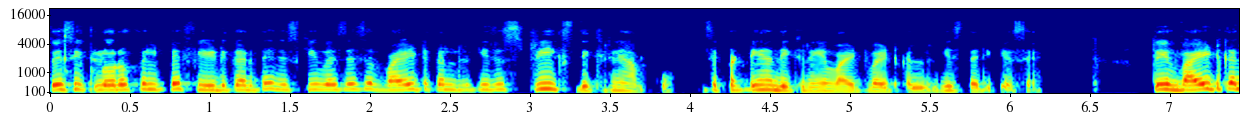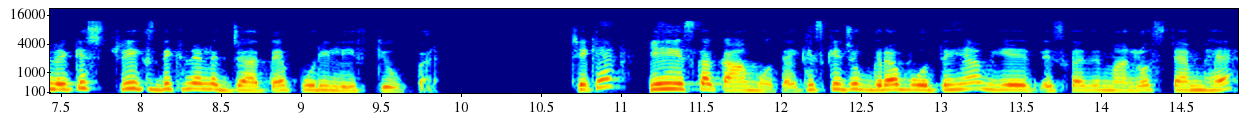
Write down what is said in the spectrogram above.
तो इसी क्लोरोफिल पे फ़ीड करते हैं, जिसकी वजह से व्हाइट कलर की जो स्ट्रीक्स दिख रहे हैं आपको, जैसे पट्टियाँ दिख रही हैं व्हाइट व्हाइट कलर की इस तरीके से तो ये व्हाइट कलर के स्ट्रीक्स दिखने लग जाते हैं पूरी लीफ के ऊपर। ठीक है? यही इसका काम होता है कि इसके जो ग्रब होते हैं, अब ये इसका जो मान लो स्टेम है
